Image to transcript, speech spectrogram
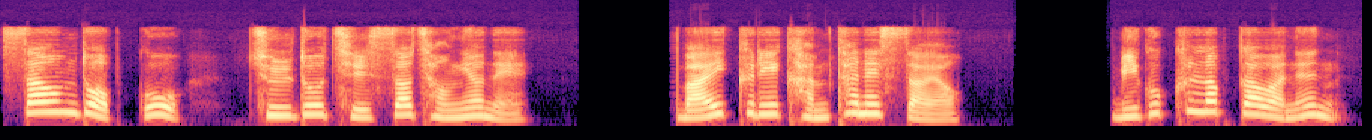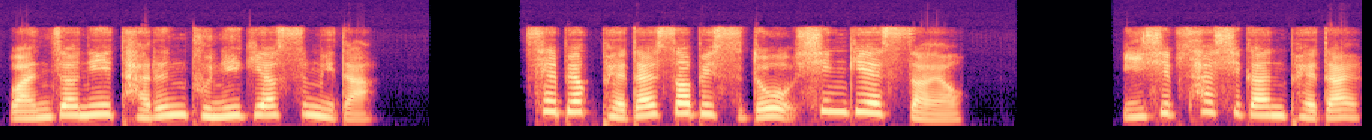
싸움도 없고 줄도 질서 정연해. 마이클이 감탄했어요. 미국 클럽가와는 완전히 다른 분위기였습니다. 새벽 배달 서비스도 신기했어요. 24시간 배달.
